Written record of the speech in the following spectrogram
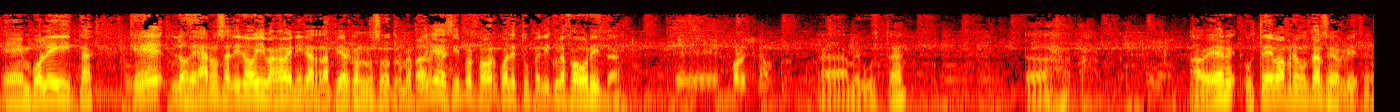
en Boleíta, que los dejaron salir hoy y van a venir a rapear con nosotros. ¿Me Vale, podrías decir, por favor, cuál es tu película favorita? Eh, Forrest Gump. Ah, me gusta. Ah, a ver, usted va a preguntar, señor Cristian.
